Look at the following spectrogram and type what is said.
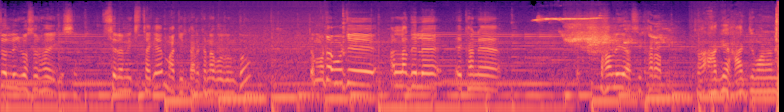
চল্লিশ বছর হয়ে গেছে সিরামিক্স থেকে মাটির কারখানা পর্যন্ত। তো মোটামুটি আল্লাহ দিলে এখানে ভালোই আছি খারাপ। তো আগে হাত বানানো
